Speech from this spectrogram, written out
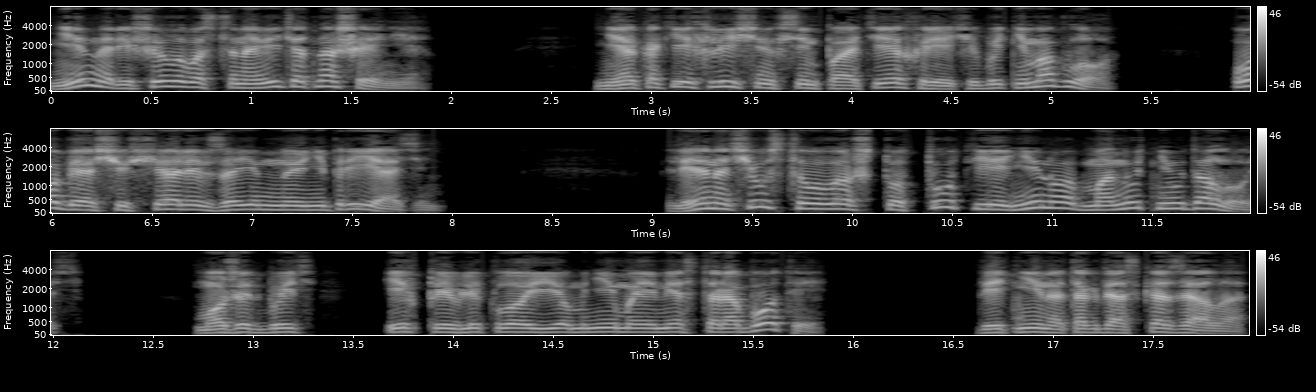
Нина решила восстановить отношения. Ни о каких личных симпатиях речи быть не могло. Обе ощущали взаимную неприязнь. Лена чувствовала, что тут ей Нину обмануть не удалось. Может быть, их привлекло ее мнимое место работы? Ведь Нина тогда сказала,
